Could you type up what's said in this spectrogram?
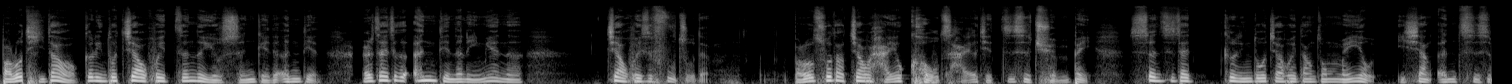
保罗提到，哥林多教会真的有神给的恩典，而在这个恩典的里面呢，教会是富足的。保罗说到，教会还有口才，而且知识全备，甚至在哥林多教会当中，没有一项恩赐是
